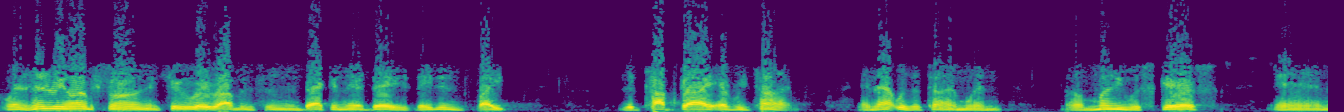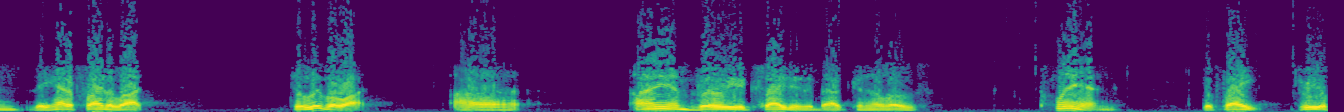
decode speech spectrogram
when Henry Armstrong and Sugar Ray Robinson and back in their days, they didn't fight the top guy every time. And that was a time when uh, money was scarce and they had to fight a lot to live a lot. Uh, I am very excited about Canelo's plan to fight three or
